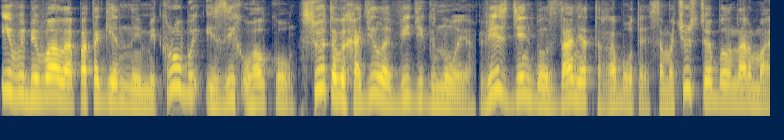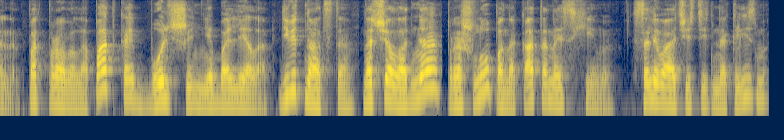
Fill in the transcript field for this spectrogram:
и выбивала патогенные микробы из их уголков. Все это выходило в виде гноя. Весь день был занят работой. Самочувствие было нормальным. Под правой лопаткой больше не болело. 19. Начало дня прошло по накатанной схеме солевая очистительная клизма.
